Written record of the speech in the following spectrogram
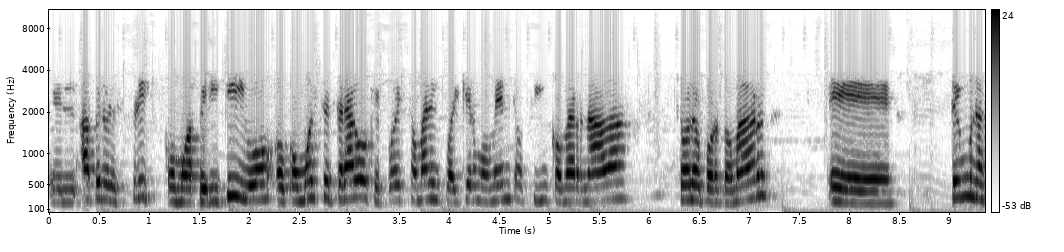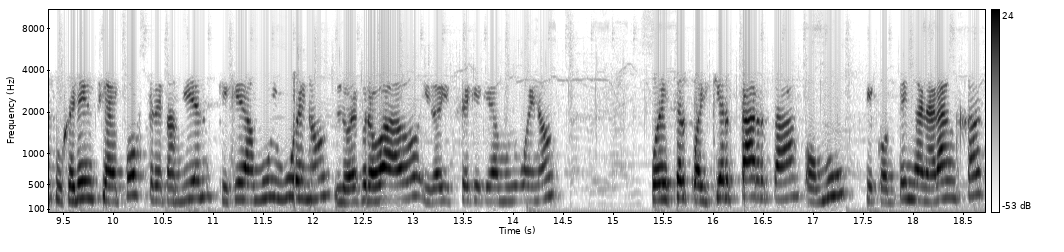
el Aperol Spritz como aperitivo o como ese trago que puedes tomar en cualquier momento sin comer nada, solo por tomar, Eh, tengo una sugerencia de postre también que queda muy bueno, lo he probado y doy sé que queda muy bueno. Puede ser cualquier tarta o mousse que contenga naranjas,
